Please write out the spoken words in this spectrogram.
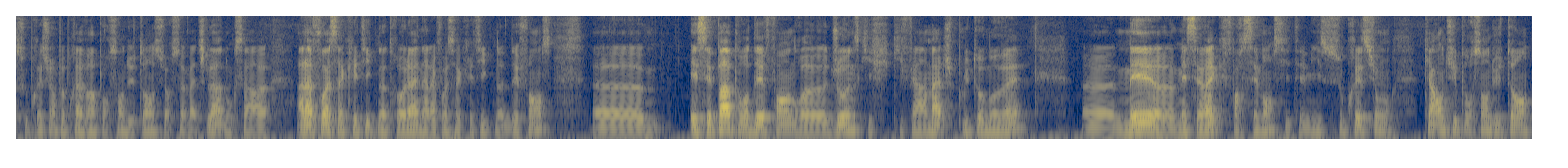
sous pression à peu près 20% du temps sur ce match-là. Donc ça, à la fois ça critique notre line, à la fois ça critique notre défense. Euh, et c'est pas pour défendre euh, Jones qui, qui, fait un match plutôt mauvais. Euh, mais mais c'est vrai que forcément, si tu es mis sous pression 48% du temps,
